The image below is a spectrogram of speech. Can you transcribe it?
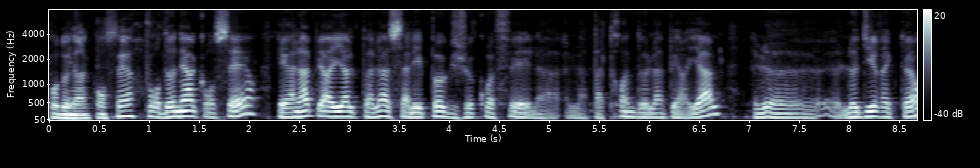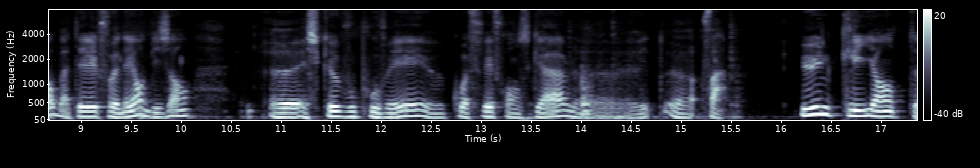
Pour donner un concert? Pour donner un concert. Et à l'Imperial Palace, à l'époque, je coiffais la, la patronne de l'Imperial. Le, le directeur m'a téléphoné en me disant euh, Est-ce que vous pouvez coiffer France Gall Enfin, une cliente,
